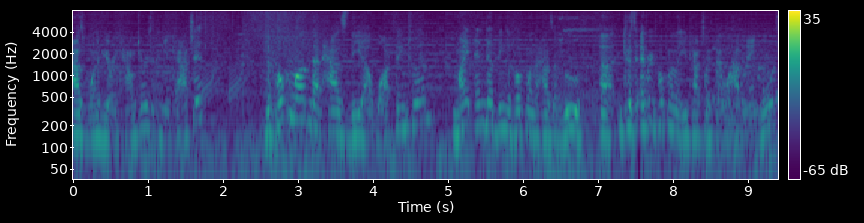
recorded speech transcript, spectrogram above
as one of your encounters and you catch it, the Pokemon that has the uh, Watt thing to him might end up being a Pokemon that has a move. Because every Pokemon that you catch like that will have an egg move.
